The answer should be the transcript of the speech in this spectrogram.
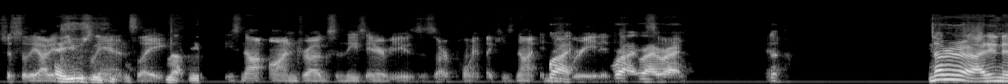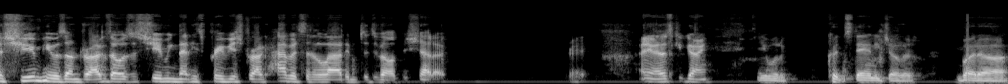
just so the audience Yeah, usually understands, like not he's not on drugs in these interviews. Is our point? Like he's not Right. inebriated. Right, right, So, right. No, no, no. I didn't assume he was on drugs. I was assuming that his previous drug habits had allowed him to develop his shadow. Right. Anyway, let's keep going. He would couldn't stand each other. But uh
